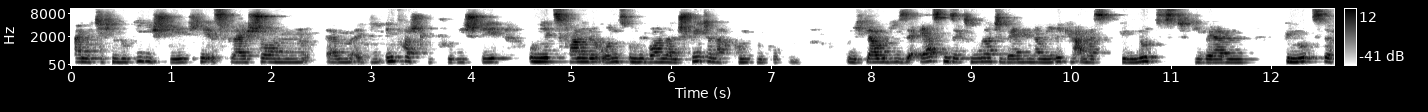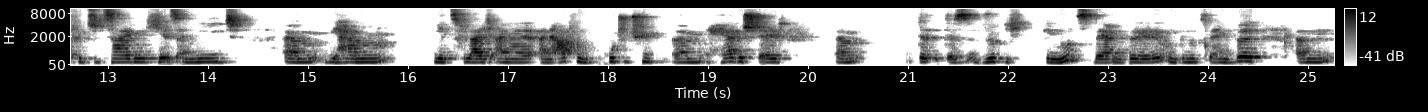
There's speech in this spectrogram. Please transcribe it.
eine Technologie, die steht, hier ist vielleicht schon ähm, die Infrastruktur, die steht und jetzt fanden wir uns und wir wollen dann später nach Kunden gucken. Und ich glaube, diese ersten sechs Monate werden in Amerika anders genutzt. Die werden genutzt dafür zu zeigen, hier ist ein Need. Wir haben jetzt vielleicht eine, eine Art von Prototyp ähm, hergestellt, ähm, das wirklich genutzt werden will und genutzt werden wird. Ähm,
